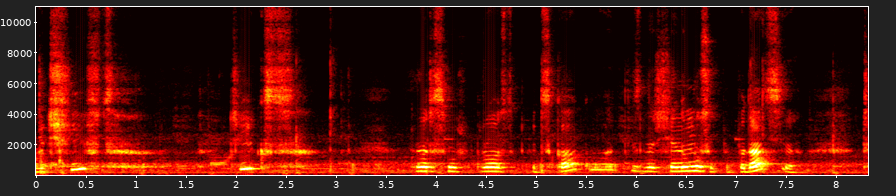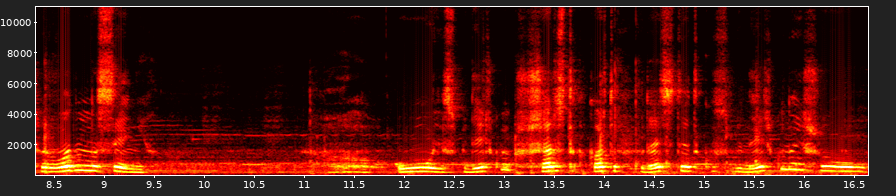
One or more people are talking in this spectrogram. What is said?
робить Shift. Чікс. Зараз можу просто підскакувати. Значить, я не мушу попадатися червоним на синій. О, я спідничку, якщо ще раз така карта попадається, то я таку спідничку знайшов.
